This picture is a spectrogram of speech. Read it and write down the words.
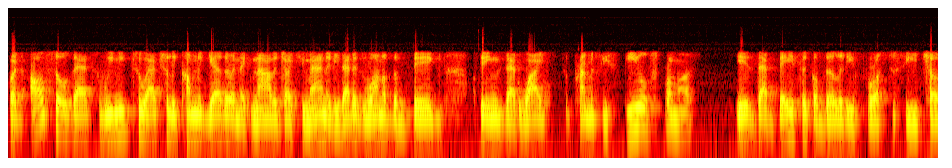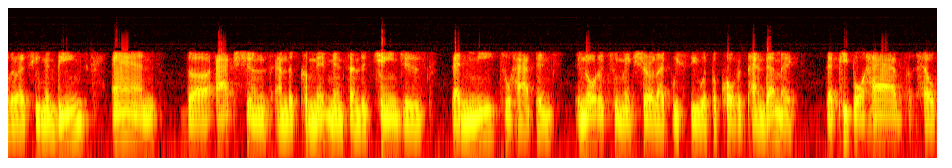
but also that we need to actually come together and acknowledge our humanity. That is one of the big things that white supremacy steals from us is that basic ability for us to see each other as human beings and the actions and the commitments and the changes that need to happen in order to make sure, like we see with the COVID pandemic, that people have health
